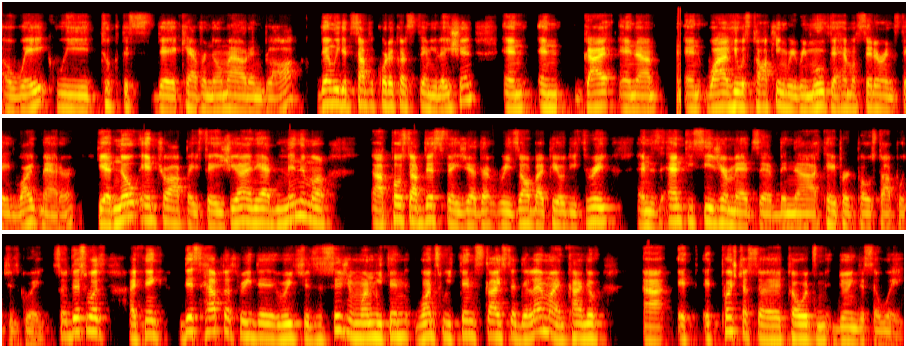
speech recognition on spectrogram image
awake. We took this, the cavernoma out en bloc. Then we did subcortical stimulation, and and guy and um and while he was talking, we removed the hemosiderin stained white matter. He had no intraop aphasia, and he had minimal uh, post-op dysphasia that resolved by POD3, and his anti-seizure meds have been uh, tapered post-op, which is great. So this was, I think, this helped us reach the decision when we thin, once we thin sliced the dilemma and kind of uh, it, it pushed us uh, towards doing this away.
